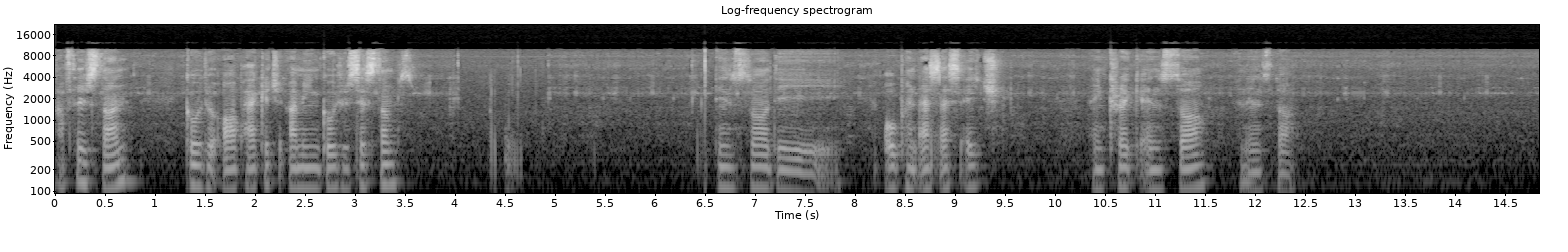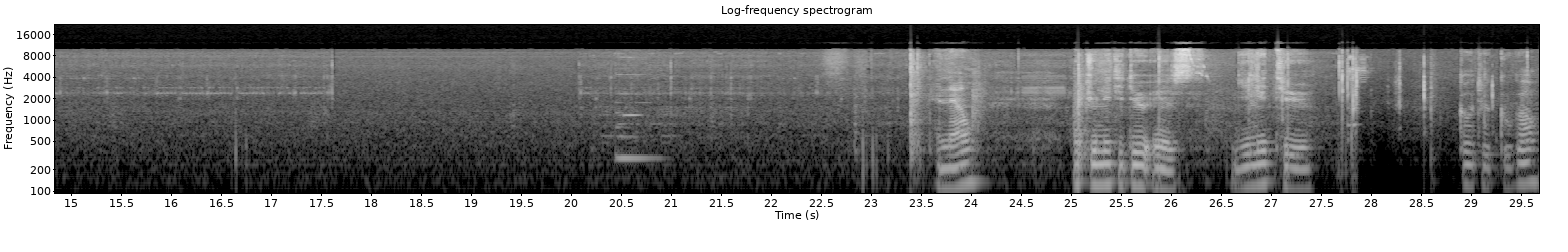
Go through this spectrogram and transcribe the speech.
After it's done, go to all package, I mean go to systems, install the open SSH and click install and install. And now what you need to do is you need to go to Google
